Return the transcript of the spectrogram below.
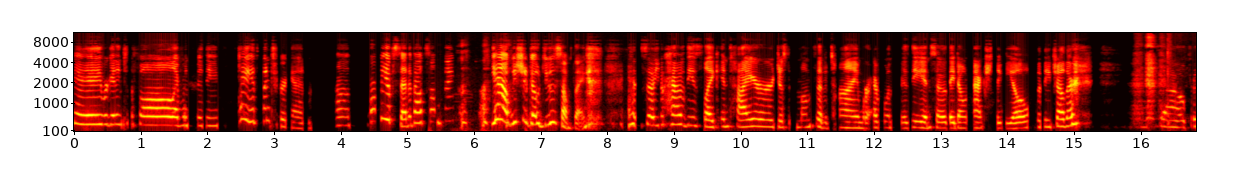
Okay, we're getting to the fall. Everyone's busy. Hey, it's winter again. Um, weren't we upset about something? yeah, we should go do something. and so you have these like entire just months at a time where everyone's busy, and so they don't actually deal with each other. so for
